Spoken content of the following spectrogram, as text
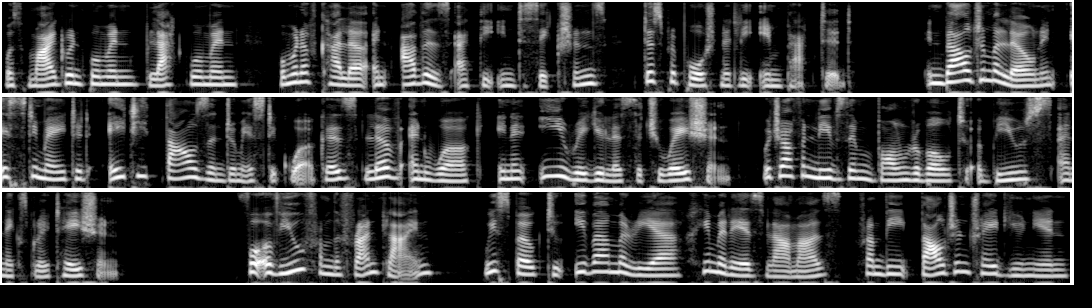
with migrant women, black women, women of color, and others at the intersections disproportionately impacted. In Belgium alone, an estimated 80,000 domestic workers live and work in an irregular situation, which often leaves them vulnerable to abuse and exploitation. For a view from the front line, we spoke to Eva Maria Jimenez Lamas from the Belgian trade union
